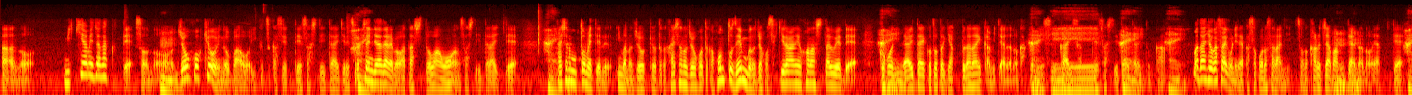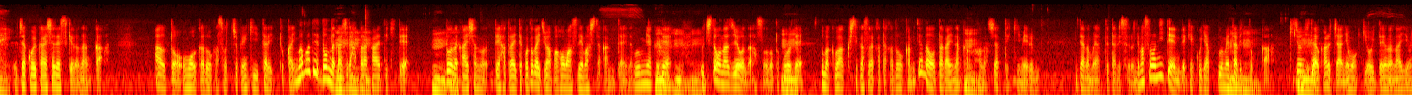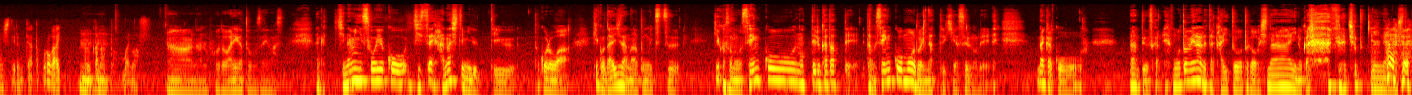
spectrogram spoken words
あの、見極めじゃなくて、その、うん。情報共有の場をいくつか設定させていただいて、そはい。れエンジニアであれば私とワンオンワンさせていただいて、はい。会社の求めてる今の状況とか、会社の情報とか、本当全部の情報を赤裸々にお話した上で、ご本人のやりたいこととギャップがないかみたいなのを確認する会設定させていただいたりとか、はい。まあ代表が最後になんかそこのさらにそのカルチャー版みたいなのをやって、はい。うちはこういう会社ですけど、なんか、合うと思うかどうか率直に聞いたりとか、今までどんな会社で働かれてきて、どんな会社ので働いたことが一番パフォーマンス出ましたかみたいな文脈で、ううちと同じようなそのところうんでうまくワークしてくださる方かどうかみたいなのをお互いなんか話し合って決めるみたいなのもやってたりするんで、まあ、その2点で結構ギャップ埋めたりとか、基準自体をカルチャーに重きを置いたような内容にしてるみたいなところがあるかなと思います。ああ、なるほど。ありがとうございます。なんか、ちなみにそういうこう、実際話してみるっていうところは結構大事だなと思いつつ、結構その先行乗ってる方って多分先行モードになってる気がするので、なんかこう、なんていうんですかね、求められた回答とかをしないのかなってちょっと気になりました。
